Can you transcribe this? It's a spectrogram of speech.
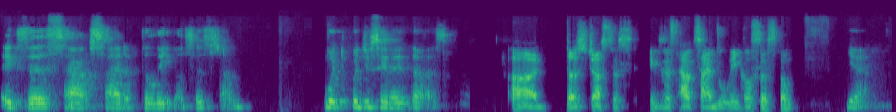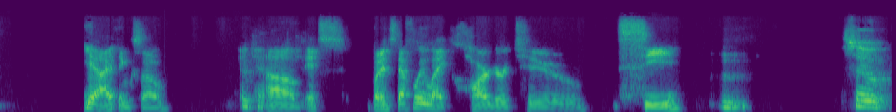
exists outside of the legal system. Would would you say that it does? Uh, does justice exist outside the legal system? Yeah. Yeah, I think so. Okay. Um, it's but it's definitely like harder to see. Mm. So,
